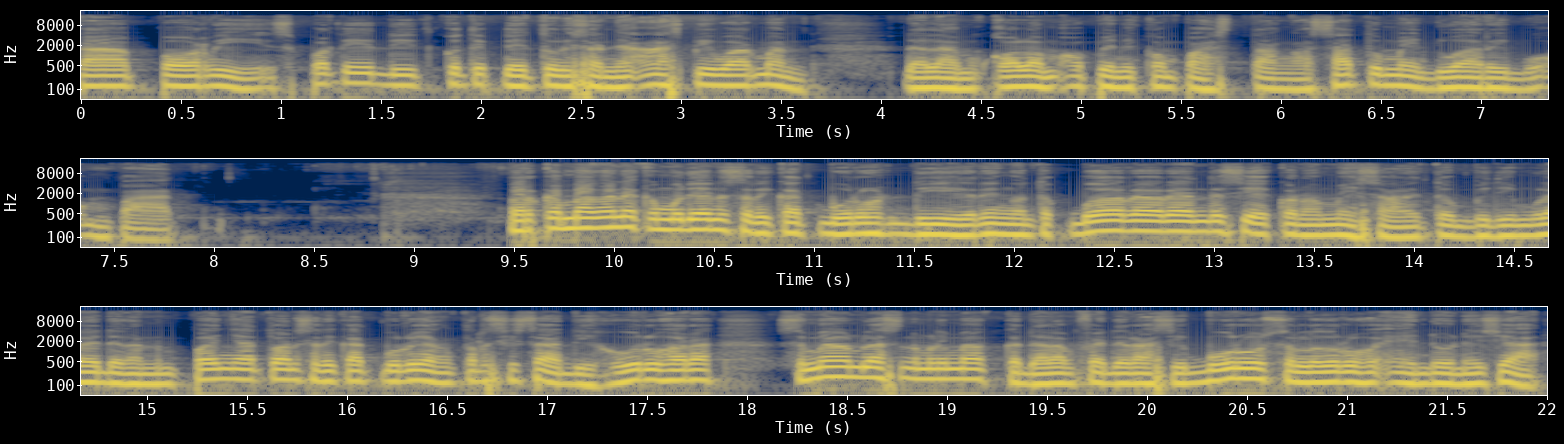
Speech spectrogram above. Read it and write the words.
Kapolri seperti dikutip dari tulisannya Aspi Warman dalam kolom opini Kompas tanggal 1 Mei 2004. Perkembangannya kemudian serikat buruh diiring untuk berorientasi ekonomi. Saat itu dimulai dengan penyatuan serikat buruh yang tersisa di huru hara 1965 ke dalam Federasi Buruh Seluruh Indonesia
